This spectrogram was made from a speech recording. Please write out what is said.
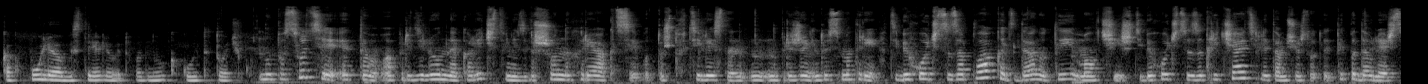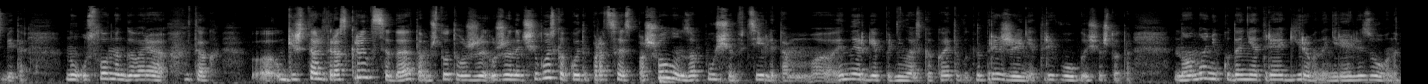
как пуля выстреливает в одну какую-то точку. Ну, по сути, это определенное количество незавершенных реакций. Вот то, что в телесное напряжение. То есть смотри, тебе хочется заплакать, да, но ты молчишь, тебе хочется закричать или там еще что-то, и ты подавляешь себе это. Ну, условно говоря, так, э, гештальт раскрылся, да, там что-то уже, уже началось, какой-то процесс пошел, он запущен в теле, там э, энергия поднялась, какое-то вот напряжение, тревога, еще что-то. Но оно никуда не отреагировано, не реализовано.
